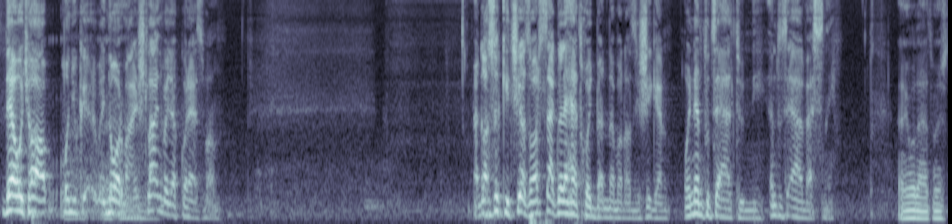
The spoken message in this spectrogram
De hogyha mondjuk egy normális lány vagy, akkor ez van. Meg az, hogy kicsi az ország, lehet, hogy benne van az is, igen. Hogy nem tudsz eltűnni, nem tudsz elveszni. Na jó, de hát most,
